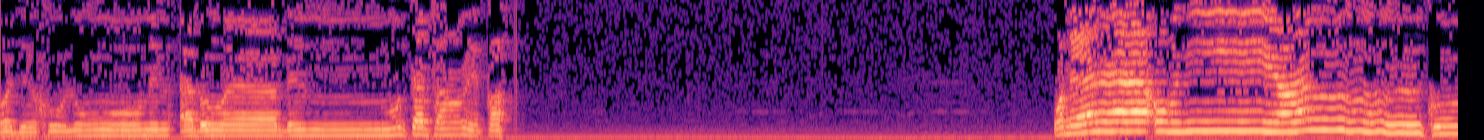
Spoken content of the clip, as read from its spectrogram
وادخلوا من أبواب متفرقة. وما أغني عنكم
